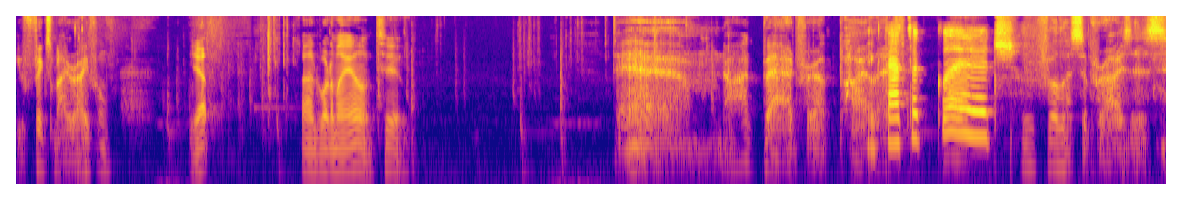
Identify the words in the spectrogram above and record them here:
You fixed my rifle? Yep. Found one of my own, too. Damn, not bad for a pilot. I think that's a glitch. You're full of surprises.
